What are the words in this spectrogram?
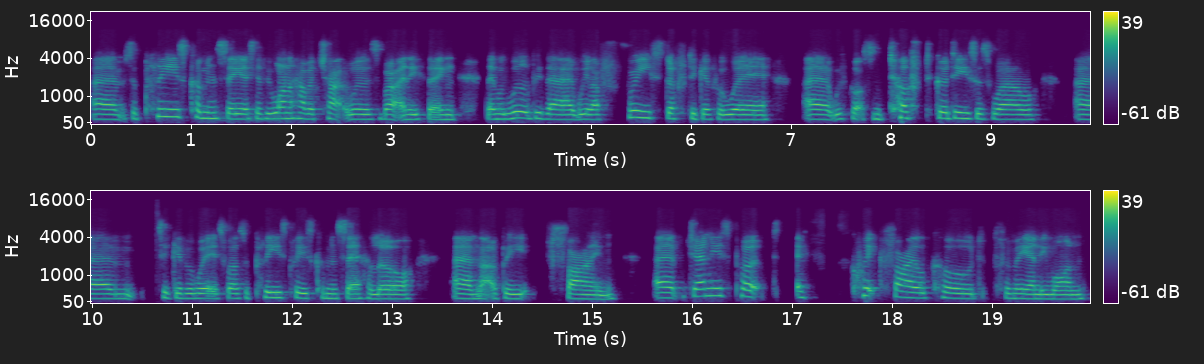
Um, so please come and see us if you want to have a chat with us about anything. Then we will be there. We'll have free stuff to give away. Uh, we've got some tuft goodies as well um, to give away as well. So please, please come and say hello. Um, that would be fine. Uh, Jenny's put a Quickfile code for me, anyone.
